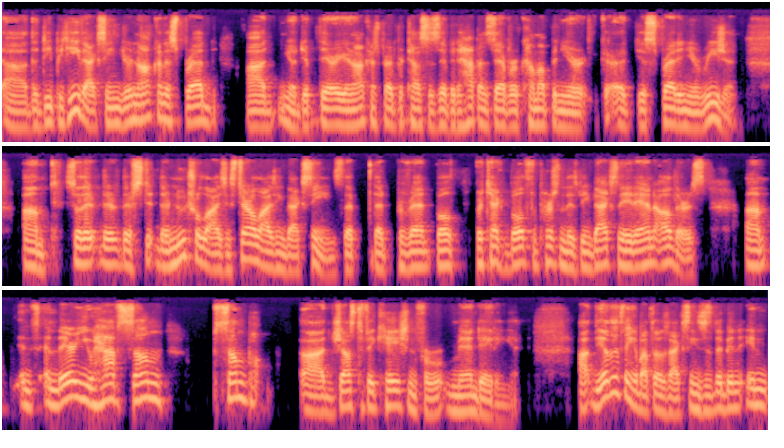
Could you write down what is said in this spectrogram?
uh, the DPT vaccine, you're not going to spread uh, you know diphtheria. You're not going to spread pertussis if it happens to ever come up in your uh, spread in your region. Um, so they're they're they're, st- they're neutralizing, sterilizing vaccines that that prevent both protect both the person that's being vaccinated and others. Um, and and there you have some some uh, justification for mandating it. Uh, the other thing about those vaccines is they've been in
